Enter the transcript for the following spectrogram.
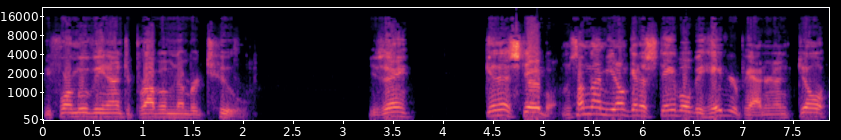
before moving on to problem number two. You see? Get it stable. And sometimes you don't get a stable behavior pattern until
